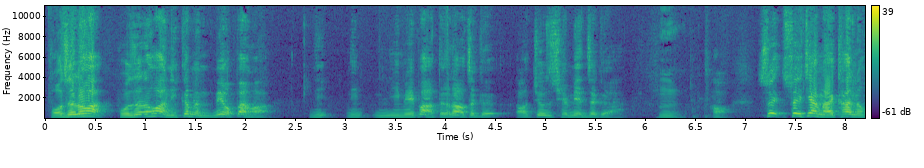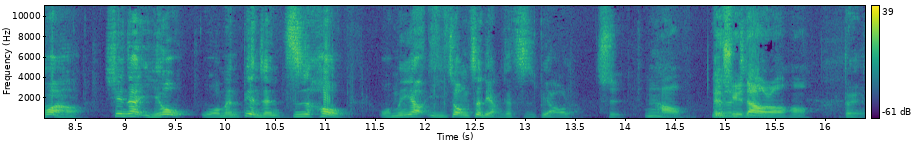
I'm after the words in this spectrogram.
否则的话，否则的话，你根本没有办法，你你你没办法得到这个哦，就是前面这个啊。嗯，好，所以所以这样来看的话，哈，现在以后我们变成之后，我们要倚重这两个指标了。是，好，又学到了哈。对。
